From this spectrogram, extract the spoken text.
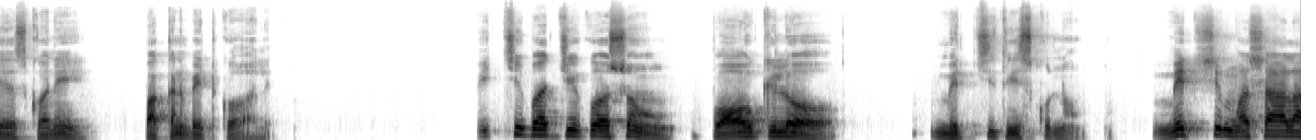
చేసుకొని పక్కన పెట్టుకోవాలి. మిర్చి బజ్జీ కోసం పావు కిలో మిర్చి తీసుకున్నాం. మిర్చి మసాలా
